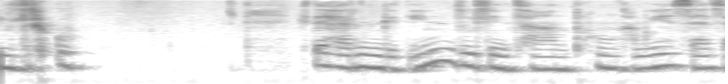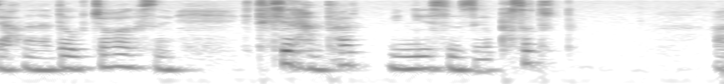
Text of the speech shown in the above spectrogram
эвлэрэхгүй. Гэтэ харин ингээд энэ зүйлийн цаана бурхан хамгийн сайн сайхнаа надад өгж байгаа гэсэн итгэлээр хандахаар миний сүнсээ босоод ирд. А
